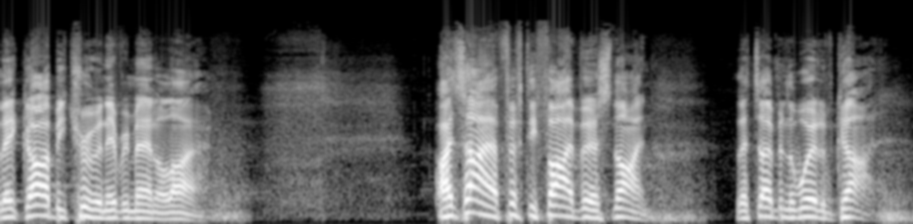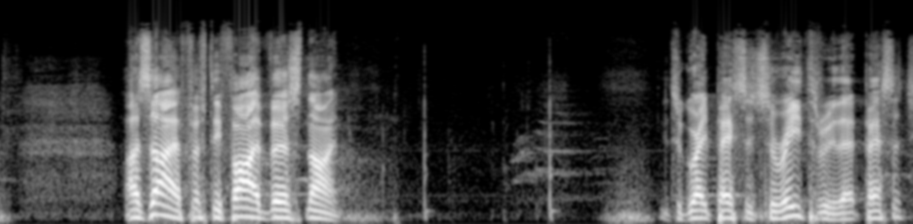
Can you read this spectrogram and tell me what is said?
Let God be true and every man a liar. Isaiah 55, verse 9. Let's open the Word of God. Isaiah 55, verse 9. It's a great passage to read through that passage.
